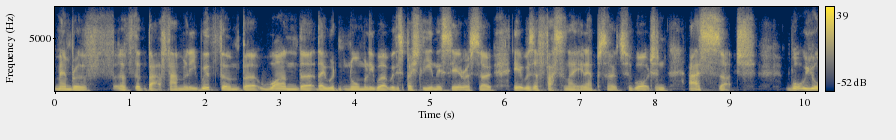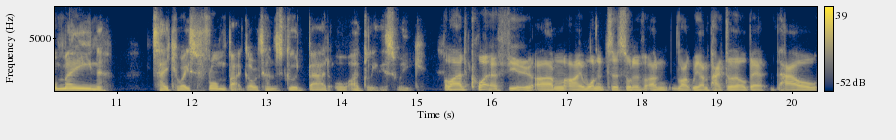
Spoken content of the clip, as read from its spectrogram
member of of the bat family with them but one that they would normally work with especially in this era so it was a fascinating episode to watch and as such what were your main takeaways from batgirl returns good bad or ugly this week Well, I had quite a few. Um, I wanted to sort of um, like we unpacked a little bit how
